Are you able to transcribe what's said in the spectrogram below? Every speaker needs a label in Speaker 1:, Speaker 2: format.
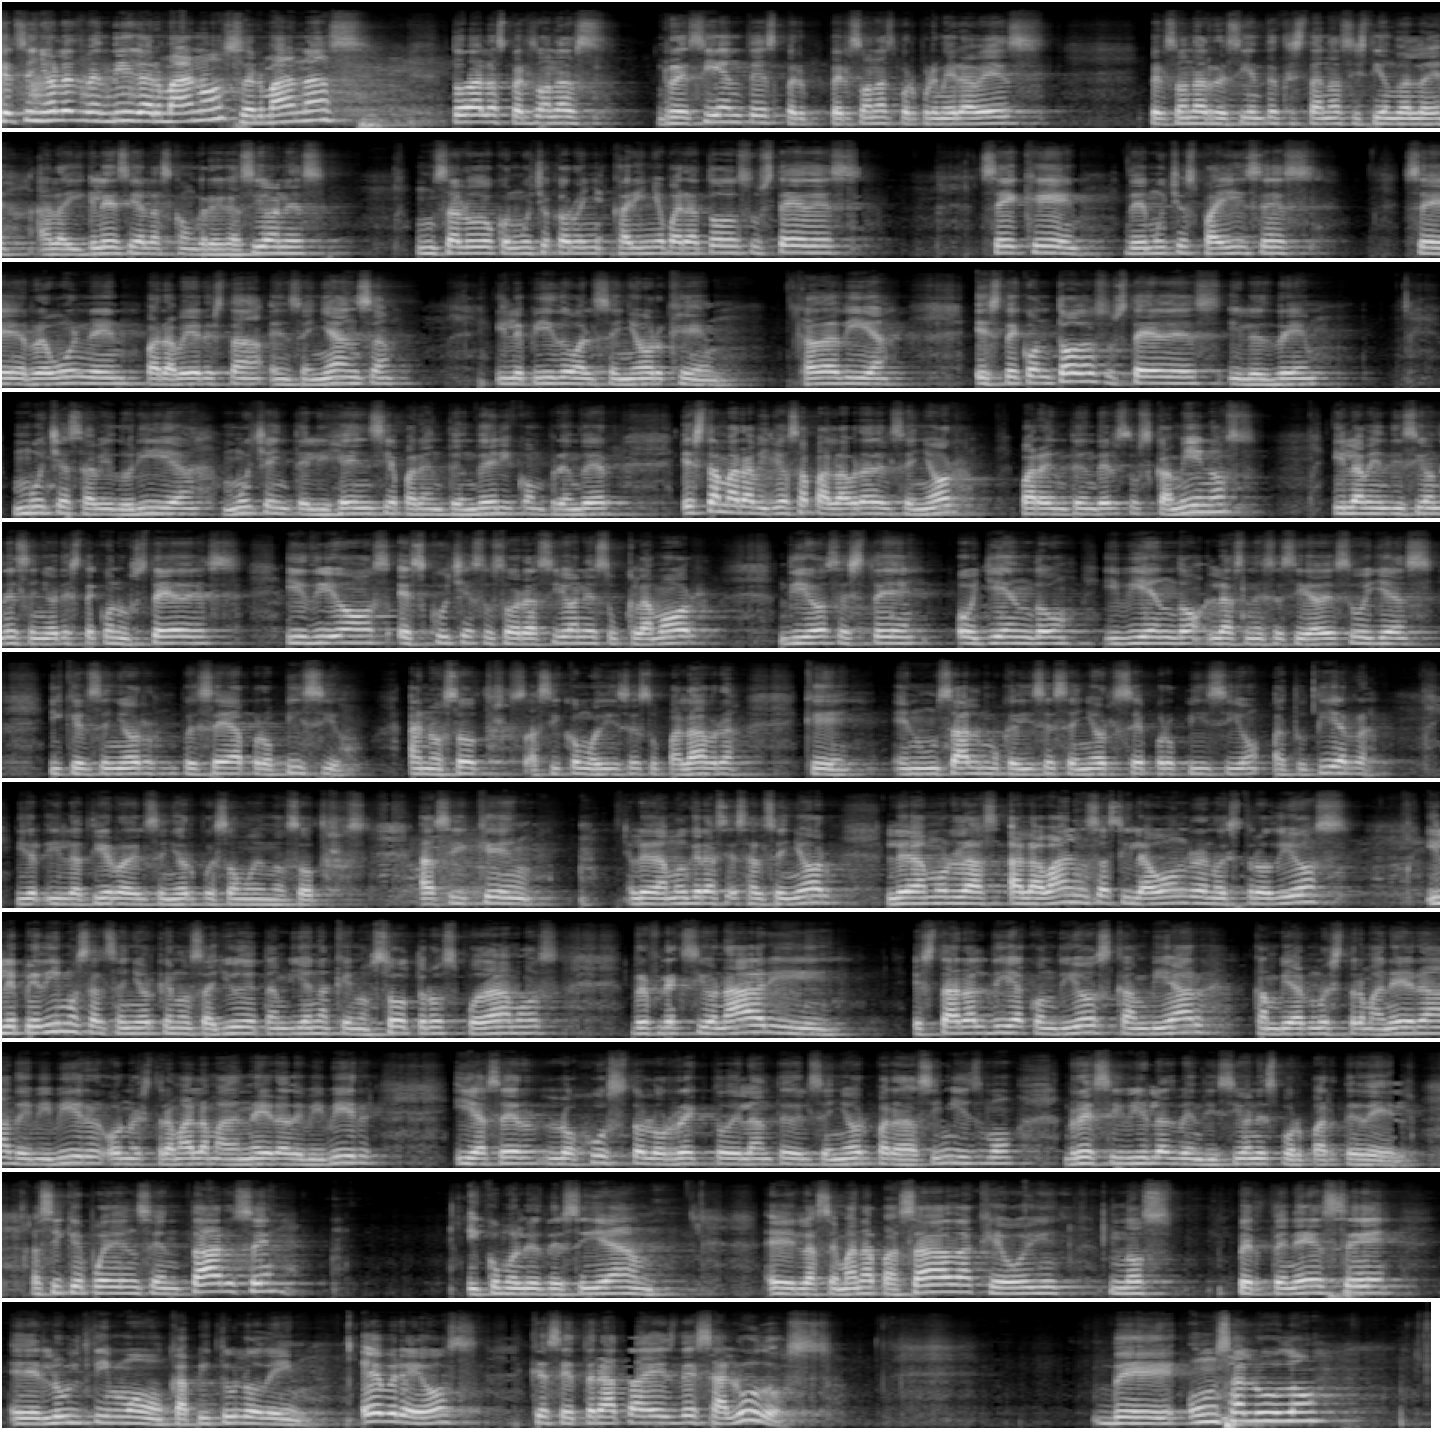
Speaker 1: Que el Señor les bendiga, hermanos, hermanas, todas las personas recientes, personas por primera vez, personas recientes que están asistiendo a la, a la iglesia, a las congregaciones. Un saludo con mucho cariño para todos ustedes. Sé que de muchos países se reúnen para ver esta enseñanza y le pido al Señor que cada día esté con todos ustedes y les dé mucha sabiduría, mucha inteligencia para entender y comprender esta maravillosa palabra del Señor, para entender sus caminos. Y la bendición del Señor esté con ustedes y Dios escuche sus oraciones, su clamor. Dios esté oyendo y viendo las necesidades suyas y que el Señor pues sea propicio a nosotros, así como dice su palabra, que en un salmo que dice, Señor, sé propicio a tu tierra y, la tierra del Señor pues somos nosotros. Así que le damos gracias al Señor, le damos las alabanzas y la honra a nuestro Dios y le pedimos al Señor que nos ayude también a que nosotros podamos reflexionar y estar al día con Dios, cambiar, cambiar nuestra manera de vivir o nuestra mala manera de vivir y hacer lo justo, lo recto delante del Señor para asimismo recibir las bendiciones por parte de Él. Así que pueden sentarse y como les decía eh, la semana pasada, que hoy nos pertenece el último capítulo de Hebreos, que se trata es de saludos, de un saludo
